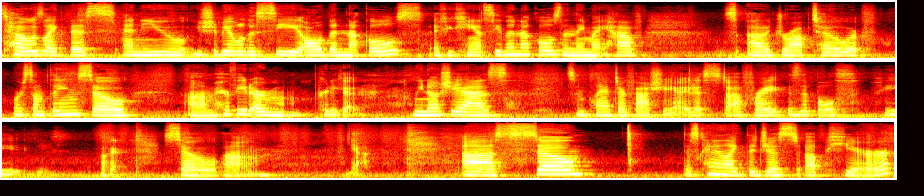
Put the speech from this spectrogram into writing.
toes like this and you you should be able to see all the knuckles. If you can't see the knuckles then they might have a drop toe or, or something. So um, her feet are pretty good. We know she has some plantar fasciitis stuff right? Is it both feet Yes. okay so um, yeah uh, so that's kind of like the gist up here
